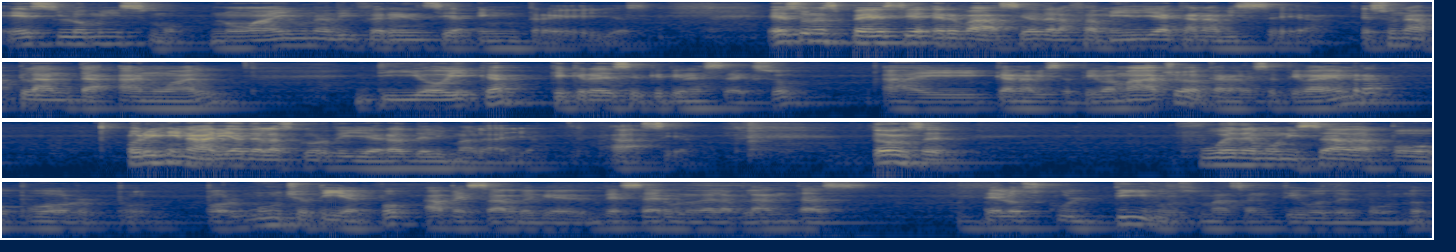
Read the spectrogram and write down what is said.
es lo mismo, no hay una diferencia entre ellas. Es una especie herbácea de la familia Cannabisea. Es una planta anual, dioica, que quiere decir que tiene sexo. Hay cannabis sativa macho, hay cannabis sativa hembra, originaria de las cordilleras del Himalaya, Asia. Entonces, fue demonizada por, por, por, por mucho tiempo, a pesar de, que, de ser una de las plantas de los cultivos más antiguos del mundo.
